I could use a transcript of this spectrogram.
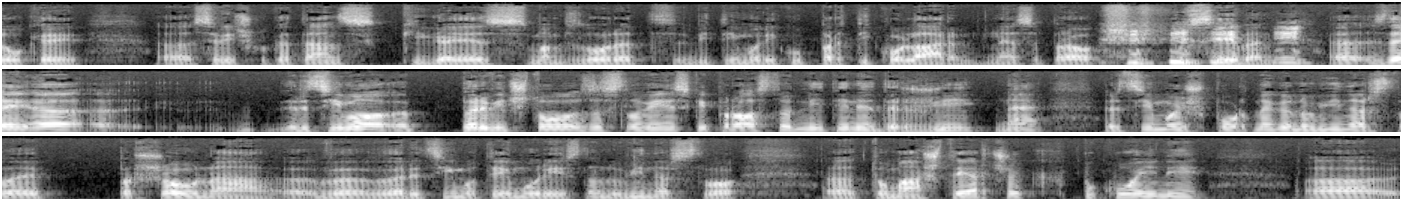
dokaj uh, uh, Srečko Katanc, ki ga jaz imam zelo rad, bi temu rekel, partikularen, ne se pravi poseben. Zdaj, recimo, prvič to za slovenski prostor niti ne drži, ne? recimo iz športnega novinarstva je prišel na, v, v recimo temu resno novinarstvo Tomaš Terček, pokojni. Uh,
